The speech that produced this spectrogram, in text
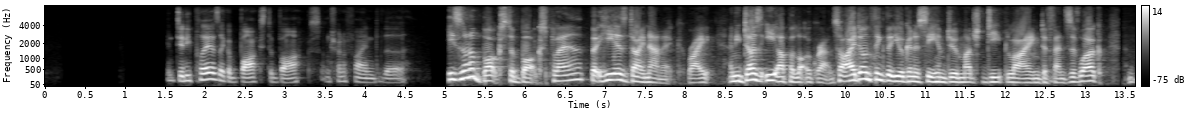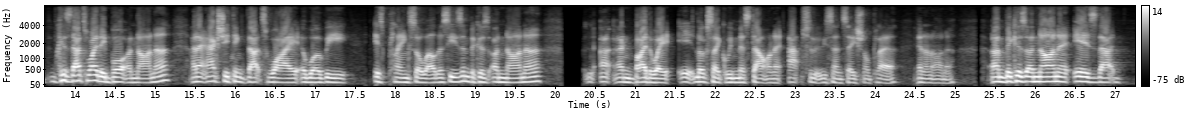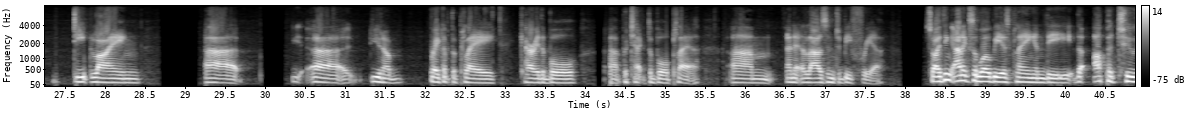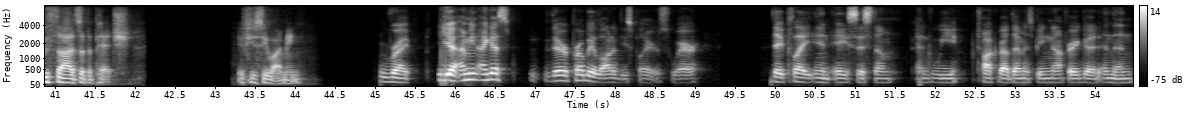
Did he play as like a box to box? I'm trying to find the He's not a box to box player, but he is dynamic, right? And he does eat up a lot of ground. So I don't think that you're going to see him do much deep lying defensive work because that's why they bought Onana, And I actually think that's why Iwobi is playing so well this season because Onana. and by the way, it looks like we missed out on an absolutely sensational player in Onana, um, because Onana is that deep lying, uh, uh, you know, break up the play, carry the ball uh, protect the ball player, um, and it allows him to be freer. So I think Alex Iwobi is playing in the the upper two thirds of the pitch, if you see what I mean. Right. Yeah. I mean, I guess there are probably a lot of these players where they play in a system, and we talk about them as being not very good, and then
